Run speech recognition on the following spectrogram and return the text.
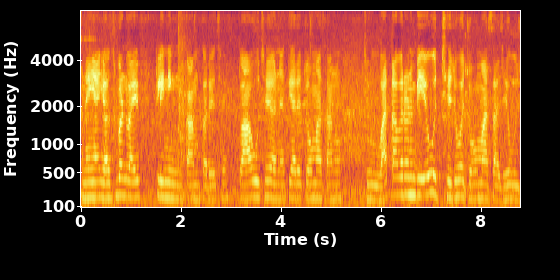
અને અહીંયા હસબન્ડ વાઈફ ક્લિનિંગનું કામ કરે છે. તો આવું છે અને અત્યારે ચોમાસાનું જેવું વાતાવરણ બી એવું જ છે. જુઓ, ચોમાસા જેવું જ.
